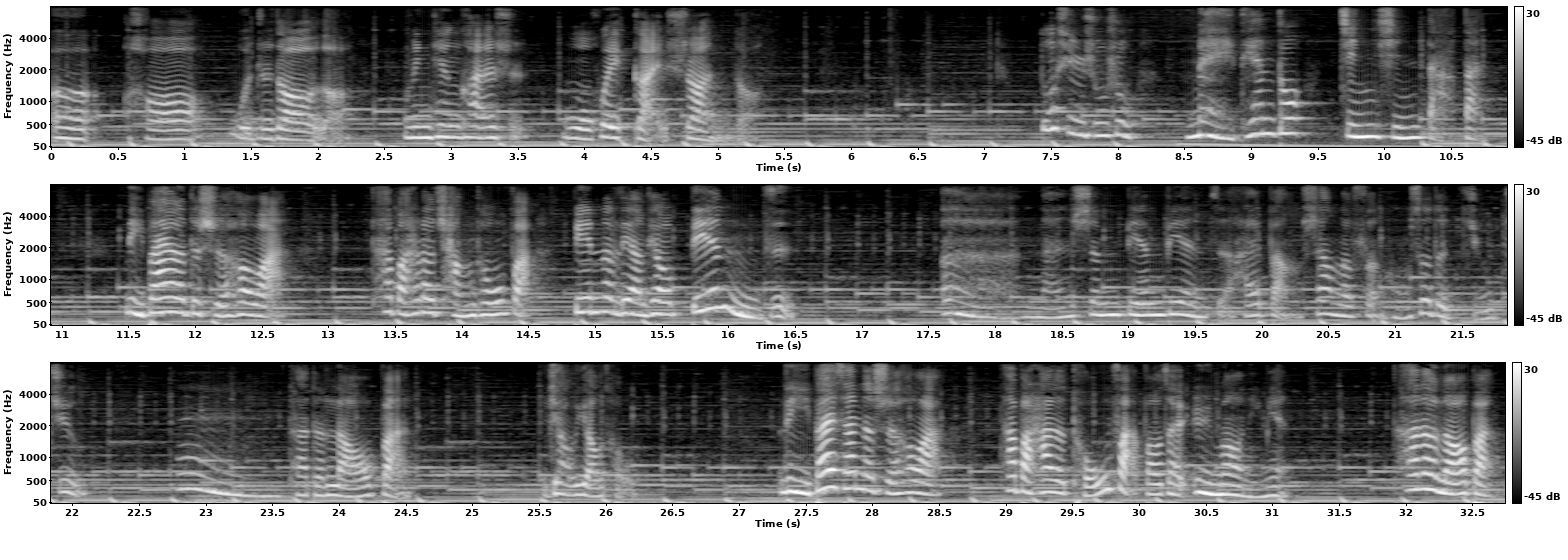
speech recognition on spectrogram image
呃，好，我知道了。明天开始我会改善的。多情叔叔每天都精心打扮。礼拜二的时候啊，他把他的长头发编了两条辫子。呃，男生编辫子还绑上了粉红色的揪揪。嗯，他的老板摇摇头。礼拜三的时候啊。他把他的头发包在浴帽里面，他的老板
